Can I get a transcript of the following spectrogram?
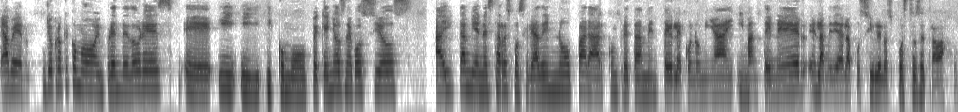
a ver, yo creo que como emprendedores eh, y, y, y como pequeños negocios hay también esta responsabilidad de no parar completamente la economía y, y mantener en la medida de la posible los puestos de trabajo.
